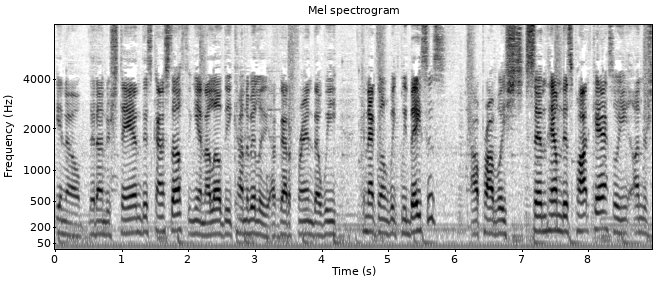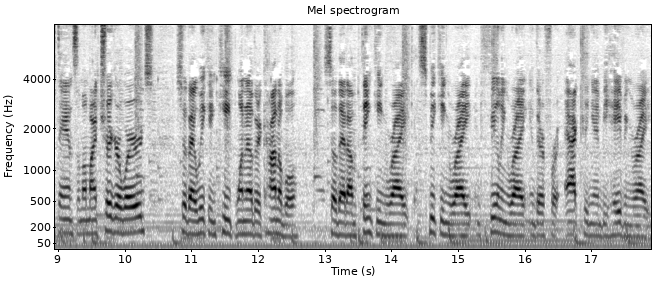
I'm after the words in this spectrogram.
you know that understand this kind of stuff, again, I love the accountability. I've got a friend that we connect on a weekly basis. I'll probably send him this podcast so he understands some of my trigger words so that we can keep one another accountable so that I'm thinking right, speaking right, and feeling right, and therefore acting and behaving right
